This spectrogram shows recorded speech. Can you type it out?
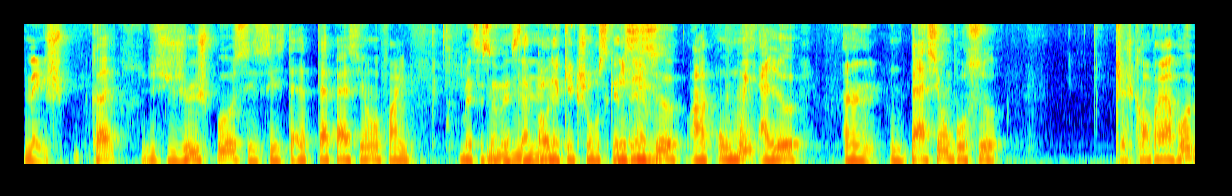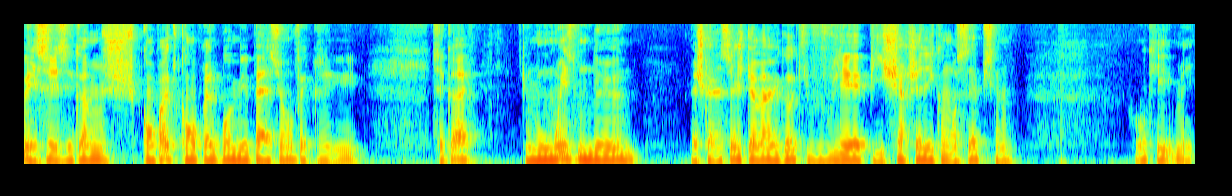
Mais je correct, je juge pas, c'est, c'est ta, ta passion, fine. Ben, c'est ça, mais ça part de quelque chose que Mais t'aimes. c'est ça. En- au moins, elle a un- une passion pour ça. Que je comprends pas, mais c'est, c'est comme. Je comprends que tu comprennes pas mes passions, fait que c'est, c'est correct. Mais au moins, c'est une. une. Je connaissais justement un gars qui voulait, puis il cherchait des concepts, puis comme. OK, mais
